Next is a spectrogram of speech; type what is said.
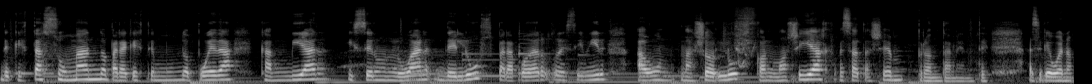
de que está sumando para que este mundo pueda cambiar y ser un lugar de luz para poder recibir aún mayor luz con Moshiach, Besat Hashem, prontamente. Así que bueno,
